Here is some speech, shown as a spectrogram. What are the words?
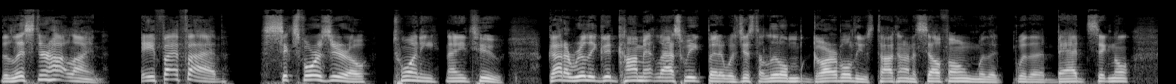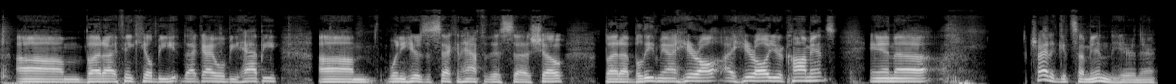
the listener hotline, 855 640 2092. Got a really good comment last week, but it was just a little garbled. He was talking on a cell phone with a with a bad signal. Um, but I think he'll be that guy will be happy um, when he hears the second half of this uh, show. But uh, believe me, I hear all I hear all your comments and. Uh, try to get some in here and there,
